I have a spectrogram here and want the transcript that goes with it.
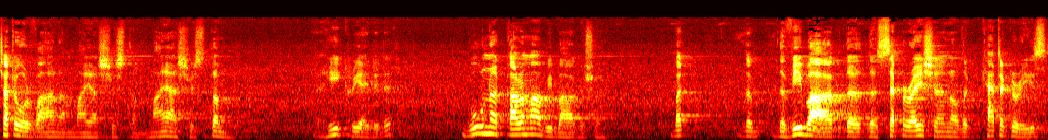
Chaturvana Maya system, Maya system. He created it. Guna Karma Vibhagasha. But the, the vibhag, the, the separation of the categories,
